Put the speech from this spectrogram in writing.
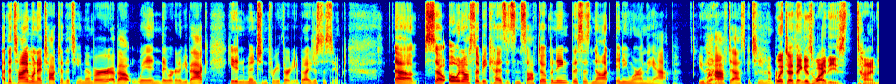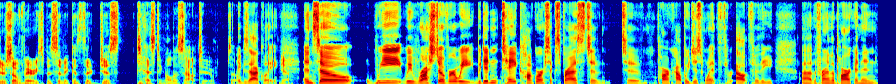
at the time when I talked to the team member about when they were going to be back, he didn't mention 3:30, but I just assumed. Um, so, oh, and also because it's in soft opening, this is not anywhere on the app. You Right. have to ask a team member. Which I think is why these times are so very specific because they're just testing all this out too. So exactly. yeah. And so we we rushed over. We we didn't take Hogwarts Express to to Park Hop. We just went through out through the uh, the front of the park and then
